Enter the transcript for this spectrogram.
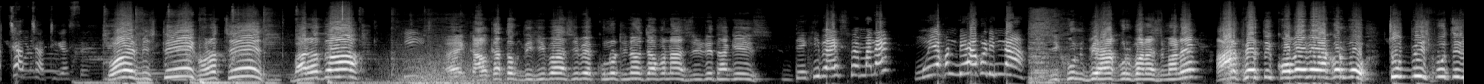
আচ্ছা আচ্ছা ঠিক আছে। কই মিষ্টি ঘরছিস বারো তো। কি? এই কালকা তোক দেখিবা আসিবে কোনো ঠিনাও যাব না রেডি থাকিস। দেখিবা আসবে মানে? মুই এখন বিয়া করিম না। এখন বিয়া করবানাস মানে? আর ফের তুই কবে বিয়া করব? চব্বিশ পঁচিশ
